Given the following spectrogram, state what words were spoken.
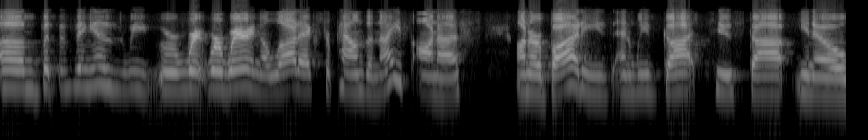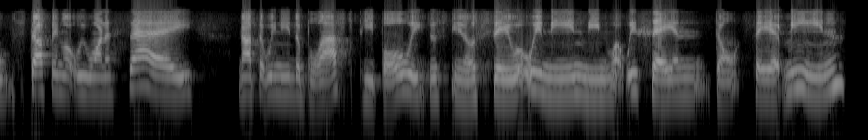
Um, but the thing is, we, we're, we're wearing a lot of extra pounds of nice on us on our bodies and we've got to stop, you know, stuffing what we want to say. Not that we need to blast people. We just, you know, say what we mean, mean what we say, and don't say it mean.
